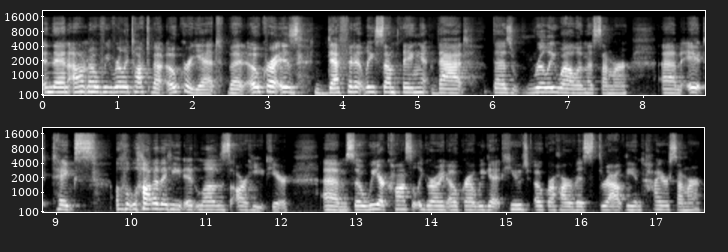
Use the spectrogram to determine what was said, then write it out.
And then I don't know if we really talked about okra yet, but okra is definitely something that does really well in the summer. Um, it takes a lot of the heat. It loves our heat here. Um, so we are constantly growing okra. We get huge okra harvests throughout the entire summer.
